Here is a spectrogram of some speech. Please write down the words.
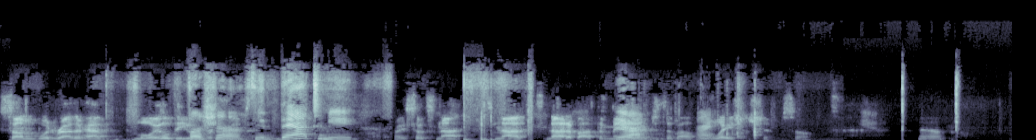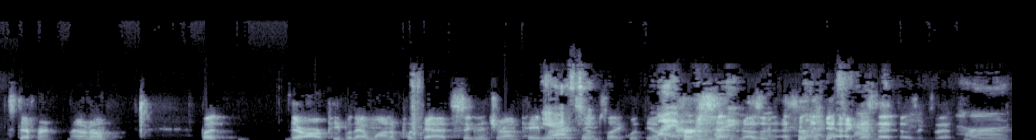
some would rather have loyalty for sure. Commitment. See that to me right so it's not it's not it's not about the marriage, yeah, it's about the right. relationship. So yeah. It's different. I don't know. But there are people that want to put that signature on paper. Yeah, it so seems like with the other my, person, my, doesn't it? yeah, I guess that does exist. Her,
